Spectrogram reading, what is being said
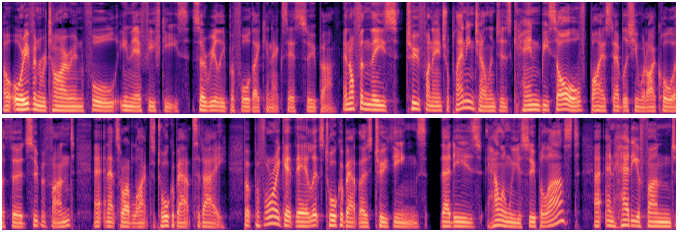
or even retire in full in their 50s, so really before they can access super. And often these two financial planning challenges can be solved by establishing what I call a third super fund and that's what I'd like to talk about today. But before I get there, let's talk about those two things. That is, how long will your super last? Uh, and how do you fund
